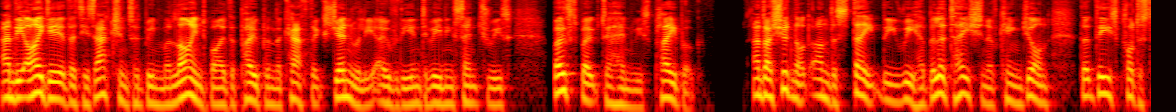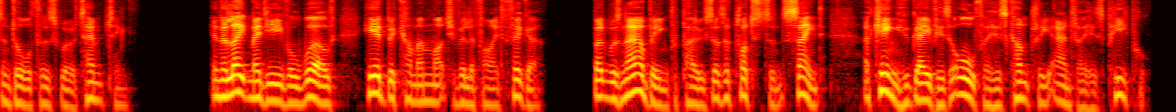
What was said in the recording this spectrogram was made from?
and the idea that his actions had been maligned by the Pope and the Catholics generally over the intervening centuries both spoke to Henry's playbook. And I should not understate the rehabilitation of King John that these Protestant authors were attempting. In the late medieval world, he had become a much vilified figure, but was now being proposed as a Protestant saint, a king who gave his all for his country and for his people.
